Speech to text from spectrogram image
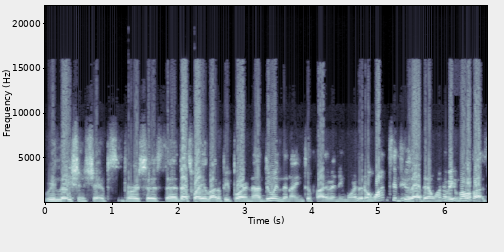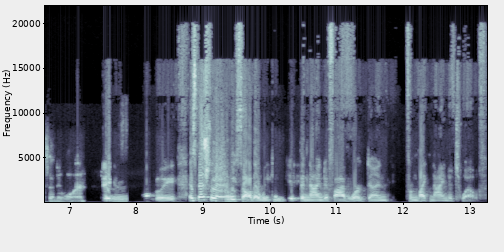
relationships versus the, that's why a lot of people are not doing the nine to five anymore. They don't want to do that. They don't want to be robots anymore. Exactly. Especially when we saw that we can get the nine to five work done from like nine to twelve.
